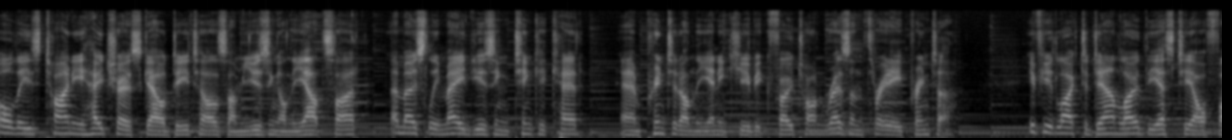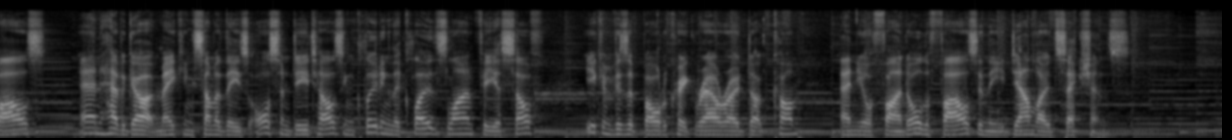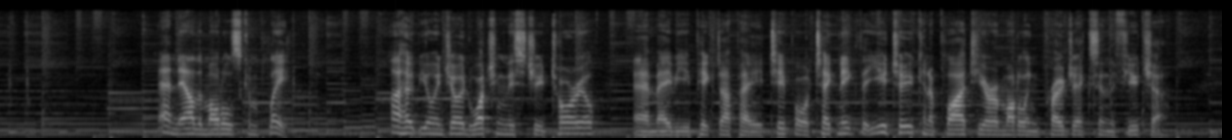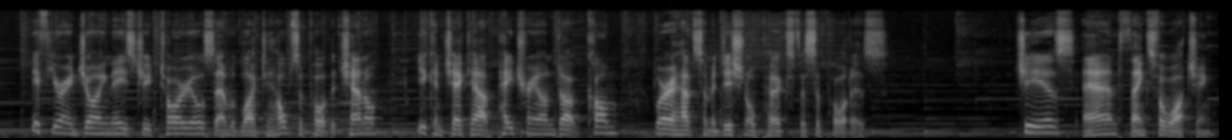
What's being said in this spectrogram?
All these tiny HO scale details I'm using on the outside are mostly made using Tinkercad and printed on the Anycubic Photon Resin 3D printer. If you'd like to download the STL files and have a go at making some of these awesome details including the clothesline for yourself, you can visit bouldercreekrailroad.com and you'll find all the files in the download sections. And now the model's complete. I hope you enjoyed watching this tutorial and maybe you picked up a tip or technique that you too can apply to your modelling projects in the future. If you're enjoying these tutorials and would like to help support the channel, you can check out patreon.com where I have some additional perks for supporters. Cheers and thanks for watching.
